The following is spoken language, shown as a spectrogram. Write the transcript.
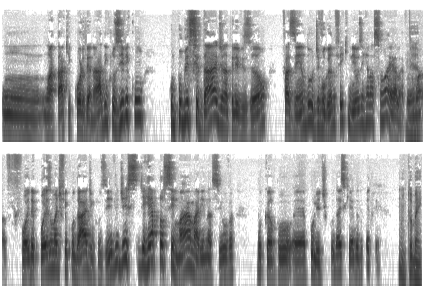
um, um ataque coordenado, inclusive com, com publicidade na televisão, fazendo, divulgando fake news em relação a ela. Foi, é. uma, foi depois uma dificuldade, inclusive, de, de reaproximar a Marina Silva do campo é, político da esquerda do PT. Muito bem.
